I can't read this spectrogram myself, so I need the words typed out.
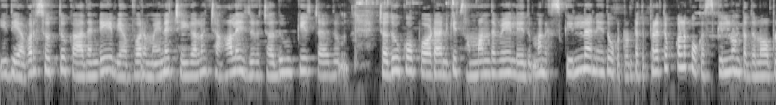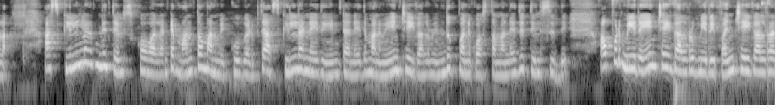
ఇది ఎవరి సొత్తు కాదండి. ఎవరమైనా చేయగలం. చాలా ఇది చదువుకి చదువు చదువుకోపోవడానికి సంబంధమే లేదు. మనకి స్కిల్ అనేది ఒకటి ఉంటుంది. ప్రతి ఒక్కరికి ఒక స్కిల్ ఉంటుంది లోపల. ఆ స్కిల్ని తెలుసుకోవాలంటే మనతో మనం ఎక్కువ గడిపితే ఆ స్కిల్ అనేది ఏంటనేది మనం ఏం చేయగలం ఎందుకు పనికొస్తాం అనేది తెలిసిద్ది. అప్పుడు మీరు ఏం చేయగలరు? మీరు ఈ పని చేయగలరా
